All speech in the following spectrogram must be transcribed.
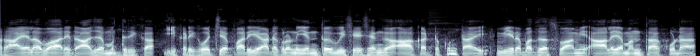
రాయలవారి రాజముద్రిక ఇక్కడికి వచ్చే పర్యాటకులను ఎంతో విశేషంగా ఆకట్టుకుంటాయి. వీరభద్రస్వామి ఆలయమంతా కూడా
